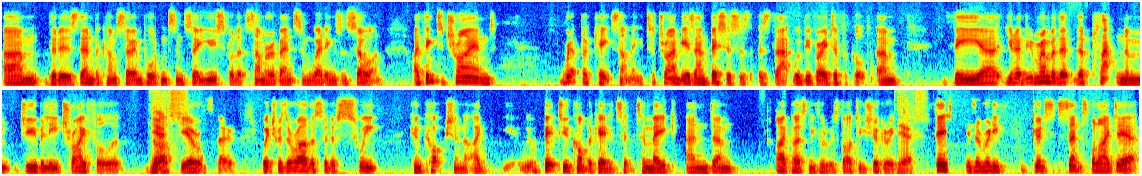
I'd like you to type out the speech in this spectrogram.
um, that has then become so important and so useful at summer events and weddings and so on. I think to try and replicate something, to try and be as ambitious as, as that would be very difficult. Um, the uh, you know, you remember the the platinum jubilee trifle of Yes. last year or so, which was a rather sort of sweet concoction that I a bit too complicated to, to make, and um, I personally thought it was far too sugary. Yes. This is a really good, sensible idea.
